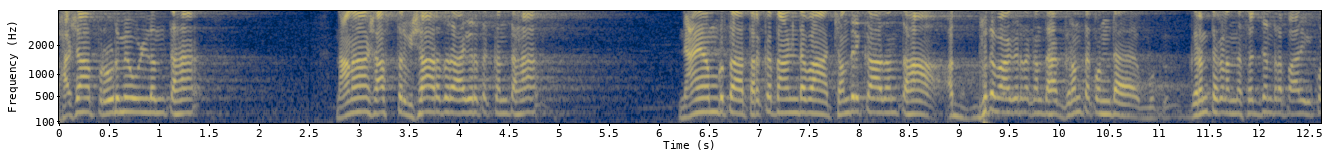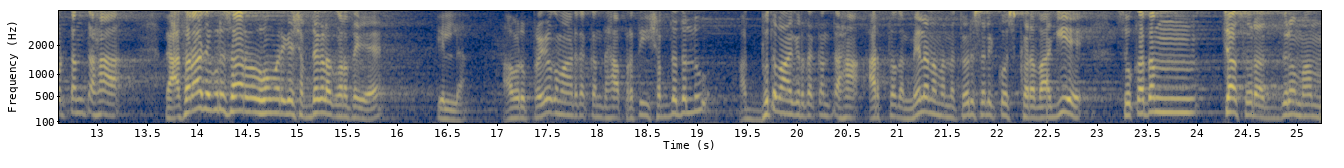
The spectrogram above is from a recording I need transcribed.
ಭಾಷಾ ಪ್ರೌಢಮೆ ಉಳ್ಳಂತಹ, ನಾನಾ ಶಾಸ್ತ್ರ ವಿಶಾರದರಾಗಿರತಕ್ಕಂತಹ, ನ್ಯಾಯಾಮೃತ ತರ್ಕತಾಂಡವ ಚಂದ್ರಿಕಾದಂತಹ ಅದ್ಭುತವಾಗಿರತಕ್ಕಂತಹ ಗ್ರಂಥ ಕೊಂಡ ಗ್ರಂಥಗಳನ್ನು ಸಜ್ಜನರ ಪಾಲಿಗೆ ಕೊಟ್ಟಂತಹ ವ್ಯಾಸರಾಜಗುರು ಸಾರ್ವಭೌಮರಿಗೆ ಶಬ್ದಗಳ ಕೊರತೆಯೇ ಇಲ್ಲ. ಅವರು ಪ್ರಯೋಗ ಮಾಡತಕ್ಕಂತಹ ಪ್ರತಿ ಶಬ್ದದಲ್ಲೂ ಅದ್ಭುತವಾಗಿರತಕ್ಕಂತಹ ಅರ್ಥದ ಮೇಲನವನ್ನು ತೋರಿಸಲಿಕ್ಕೋಸ್ಕರವಾಗಿಯೇ ಸುಖದಂ ಚ ಸುರದ್ರುಮಂ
